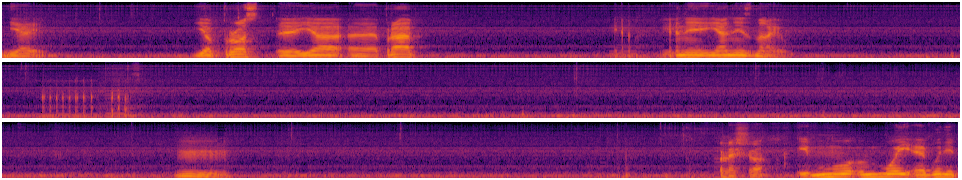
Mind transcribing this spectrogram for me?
Я, я просто, я прав, я, не, я не знаю. Хорошо. И мо- мой э, будет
